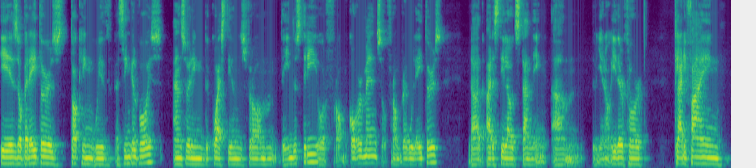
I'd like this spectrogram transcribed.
is operators talking with a single voice, answering the questions from the industry or from governments or from regulators that are still outstanding. Um, you know, either for clarifying,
